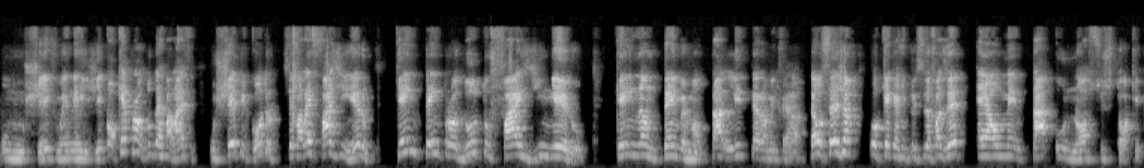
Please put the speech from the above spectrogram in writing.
um shake, um NRG, qualquer produto da Herbalife, um shape contra, você vai lá e faz dinheiro. Quem tem produto faz dinheiro. Quem não tem, meu irmão, tá literalmente ferrado. Então, ou seja, o que, que a gente precisa fazer é aumentar o nosso estoque.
